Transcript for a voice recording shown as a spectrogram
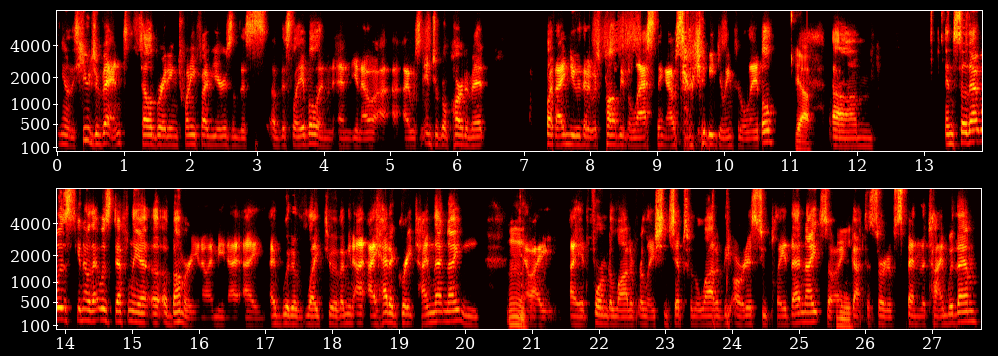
you know this huge event celebrating 25 years of this of this label and and you know i, I was an integral part of it but i knew that it was probably the last thing i was ever going to be doing for the label Yeah. um and so that was you know that was definitely a, a bummer you know i mean i i, I would have liked to have i mean I, I had a great time that night and Mm. you know i i had formed a lot of relationships with a lot of the artists who played that night so i Mm. got to sort of spend the time with them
